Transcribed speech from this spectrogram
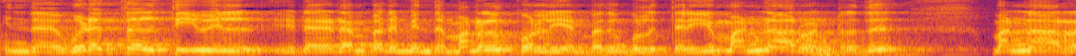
இந்த விடத்தல் தீவில் இட- இடம்பெறும் இந்த மணல் கொள்ளை என்பது உங்களுக்கு தெரியும். மன்னார் என்றது மன்னார்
